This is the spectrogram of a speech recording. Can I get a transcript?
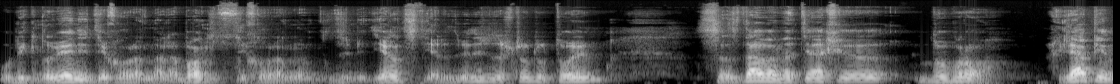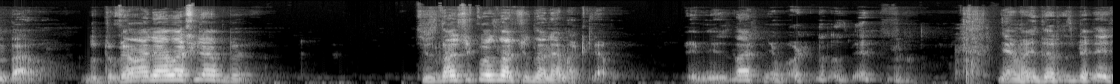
обикновените хора, на работниците хора, на земеделците, разбираш, защото той създава на тях а, добро. Хляб им дава. До тогава няма хляб, бе. Ти знаеш какво значи да няма хляб? И не знаеш, не можеш да разбереш. Няма и да разбереш.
